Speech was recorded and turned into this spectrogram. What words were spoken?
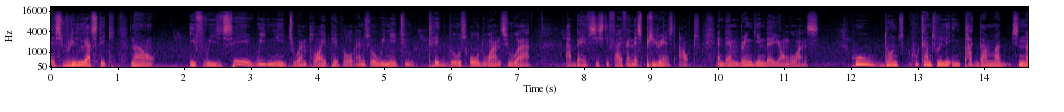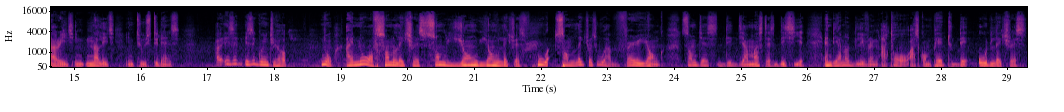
It's really at stake. Now if we say we need to employ people and so we need to take those old ones who are above 65 and experienced out and then bring in the young ones who don't who can't really impact that much knowledge in, knowledge into students uh, is it is it going to help? No. I know of some lecturers some young young lecturers who some lecturers who are very young. Some just did their masters this year and they are not delivering at all as compared to the old lecturers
